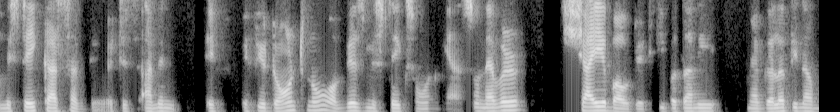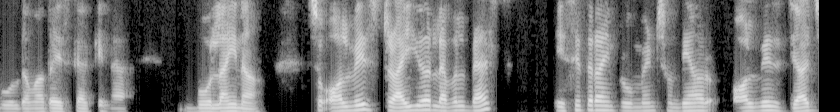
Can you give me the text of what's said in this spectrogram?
ਮਿਸਟੇਕ ਕਰ ਸਕਦੇ ਹੋ it is I mean if if you don't know obvious mistakes ਹੋਣਗੀਆਂ so never shy about it ਕਿ ਪਤਾ ਨਹੀਂ ਮੈਂ ਗਲਤ ਹੀ ਨਾ ਬੋਲ ਦਵਾਂ ਤਾਂ ਇਸ ਕਰਕੇ ਮੈਂ ਬੋਲਾਂ ਹੀ ਨਾ so always try your level best ਇਸੇ ਤਰ੍ਹਾਂ ਇੰਪਰੂਵਮੈਂਟਸ ਹੁੰਦੀਆਂ ਔਰ ਆਲਵੇਜ਼ ਜੱਜ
